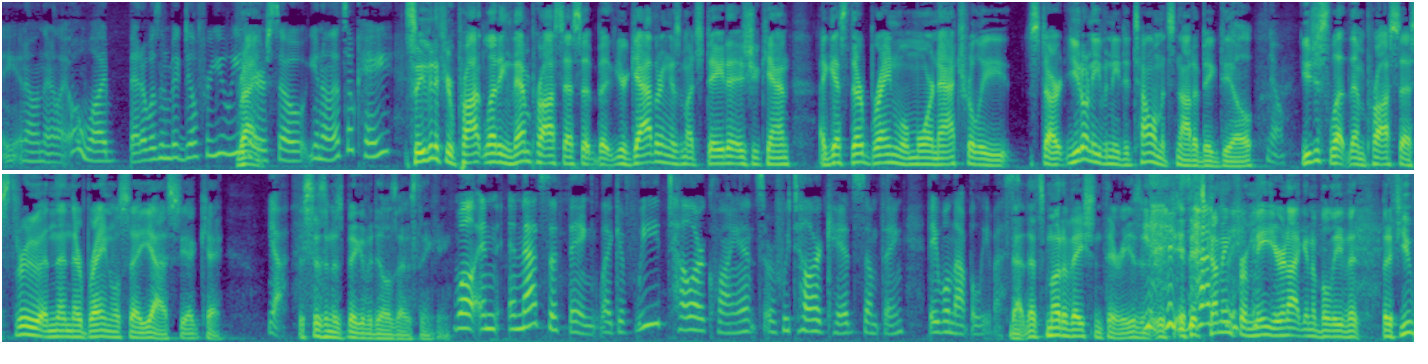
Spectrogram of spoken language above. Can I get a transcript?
you know, and they're like, oh, well, I bet it wasn't a big deal for you either. Right. So you know, that's okay. So even if you're pro- letting them process it, but you're gathering as much data as you can, I guess their brain will more naturally start. You don't even need to tell them it's not a big deal. No. You just let them process through, and then their brain will say, "Yes, yeah, okay, Yeah. this isn't as big of a deal as I was thinking." Well, and and that's the thing. Like, if we tell our clients or if we tell our kids something, they will not believe us. That, that's motivation theory, isn't it? Yeah, if, if it's coming from me, you're not going to believe it. But if you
